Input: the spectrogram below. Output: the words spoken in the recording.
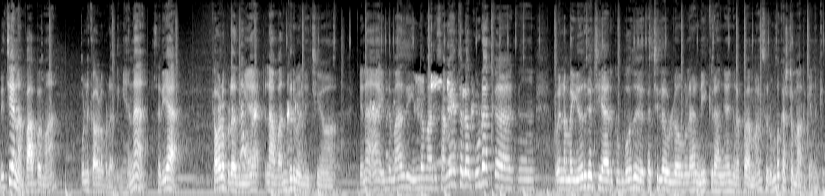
நிச்சயம் நான் பார்ப்பேம்மா. ஒன்றும் கவலைப்படாதீங்க. என்ன? சரியா? கவலைப்படாதீங்க. நான் வந்துடுவேன் நிச்சயம். ஏன்னா இந்த மாதிரி இந்த மாதிரி சமயத்தில் கூட க நம்ம எதிர்கட்சியாக இருக்கும்போது கட்சியில் உள்ளவங்கள நீக்கிறாங்கங்கிறப்ப மனசு ரொம்ப கஷ்டமாக இருக்குது எனக்கு.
